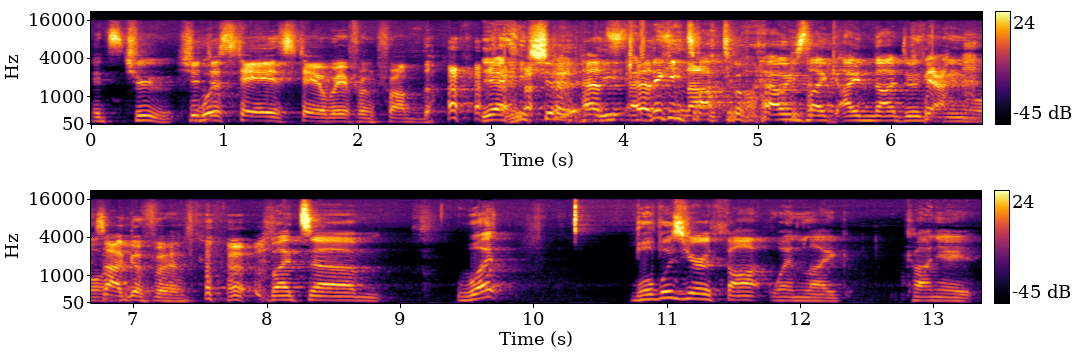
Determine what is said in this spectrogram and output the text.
It's true. Should What- just stay stay away from Trump though. yeah, he should. He- I think he not- talked about how he's like, I'm not doing that anymore. it's not good for him. But um, what what was your thought when like Kanye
